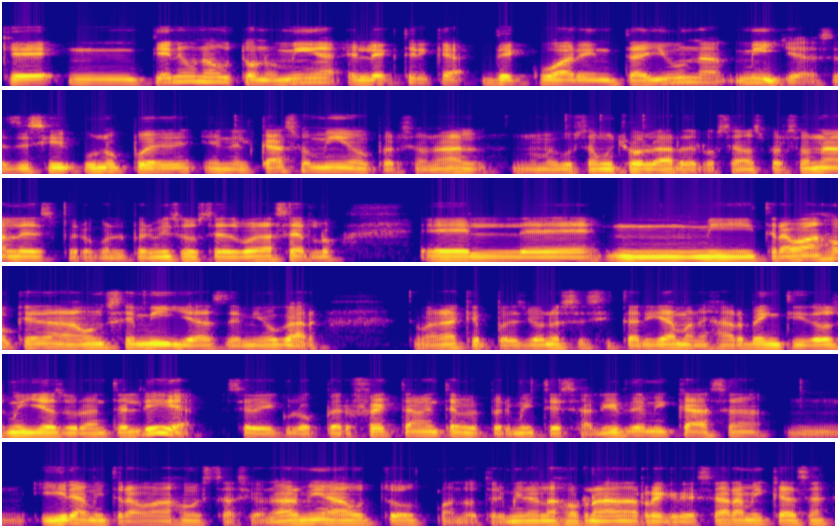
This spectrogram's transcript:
que mm, tiene una autonomía eléctrica de 41 millas, es decir, uno puede, en el caso mío personal, no me gusta mucho hablar de los temas personales, pero con el permiso de ustedes voy a hacerlo, eh, mi trabajo queda a 11 millas de mi hogar, de manera que pues yo necesitaría manejar 22 millas durante el día. Ese vehículo perfectamente me permite salir de mi casa, mm, ir a mi trabajo, estacionar mi auto, cuando termina la jornada, regresar a mi casa,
